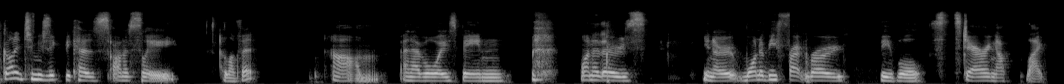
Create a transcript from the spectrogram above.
got into music because honestly, I love it. Um, and I've always been one of those, you know, wannabe front row people staring up like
